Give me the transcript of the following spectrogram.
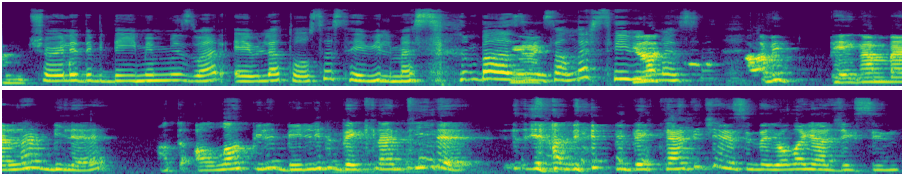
görmedim. Şöyle de bir deyimimiz var. Evlat olsa sevilmez. Bazı Evet. insanlar sevilmez. Abi peygamberler bile hatta Allah bile belli bir beklentiyle yani bir beklenti içerisinde yola geleceksin.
